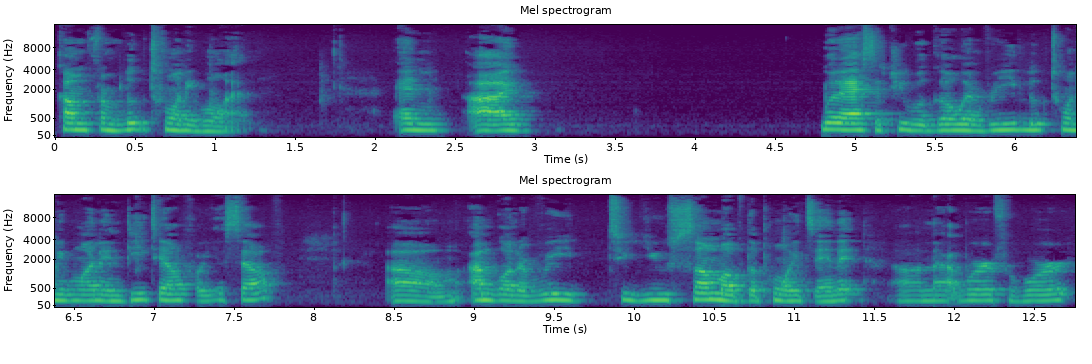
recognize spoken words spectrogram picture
comes from Luke 21. And I would ask that you would go and read Luke 21 in detail for yourself. Um, I'm going to read to you some of the points in it, uh, not word for word.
